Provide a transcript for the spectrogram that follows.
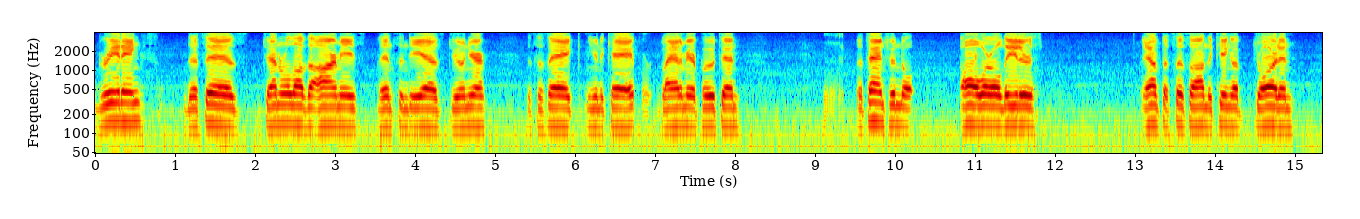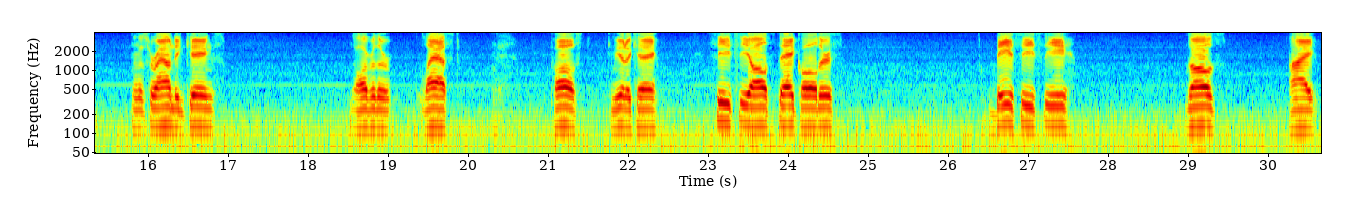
Greetings. This is General of the Armies Vincent Diaz Jr. This is a communique for Vladimir Putin. Attention to all world leaders. Emphasis on the King of Jordan and the surrounding kings. Over the last post communique. CC all stakeholders. BCC those I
